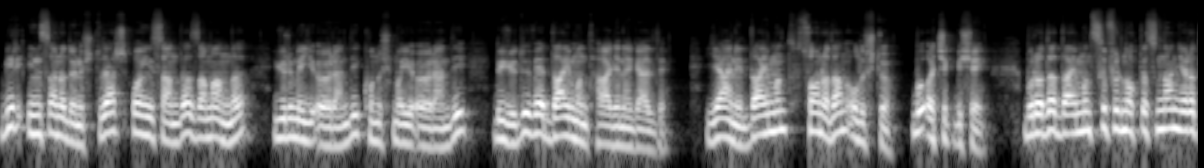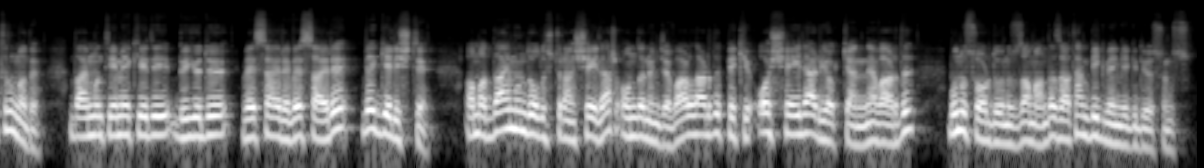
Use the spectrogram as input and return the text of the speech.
bir insana dönüştüler. O insan da zamanla yürümeyi öğrendi, konuşmayı öğrendi, büyüdü ve Diamond haline geldi. Yani Diamond sonradan oluştu. Bu açık bir şey. Burada Diamond sıfır noktasından yaratılmadı. Diamond yemek yedi, büyüdü vesaire vesaire ve gelişti. Ama Diamond'ı oluşturan şeyler ondan önce varlardı. Peki o şeyler yokken ne vardı? Bunu sorduğunuz zaman da zaten Big Bang'e gidiyorsunuz.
